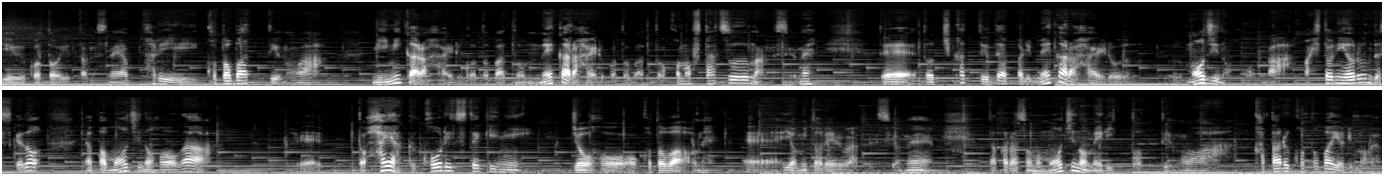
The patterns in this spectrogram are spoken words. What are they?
いうことを言ったんですね。やっぱり言葉っていうのは、耳から入る言葉と目から入る言葉とこの2つなんですよね。でどっちかっていうとやっぱり目から入る文字の方が、まあ、人によるんですけどやっぱ文字の方が、えー、っと早く効率的に情報を言葉をね、えー、読み取れるわけですよね。だからその文字のメリットっていうのは語る言葉よりもやっ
